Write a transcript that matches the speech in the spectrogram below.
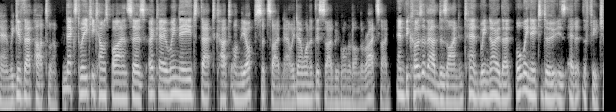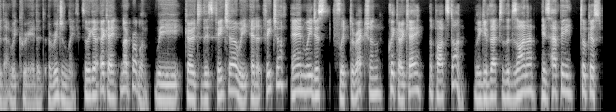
and we give that part to him. Next week, he comes by and says, okay, we need that cut on the opposite side now. We don't want it this side. We want it on the right side. And because of our design intent, we know that all we need to do is edit the feature that we created originally. So we go, okay, no problem. We go to this feature, we edit feature and we just flip direction, click OK, the part's done. We give that to the designer. He's happy. Took us,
